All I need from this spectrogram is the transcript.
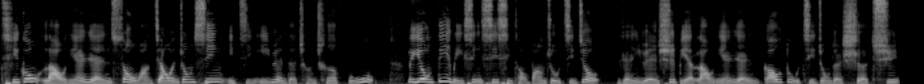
提供老年人送往降温中心以及医院的乘车服务，利用地理信息系统帮助急救人员识别老年人高度集中的社区。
